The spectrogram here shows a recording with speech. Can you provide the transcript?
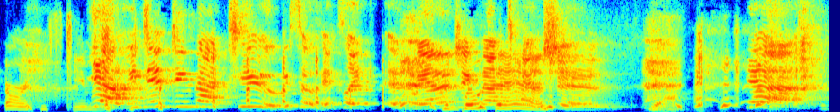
governance team. Yeah, we did do that too. So it's like managing that and. tension. Yeah. yeah.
